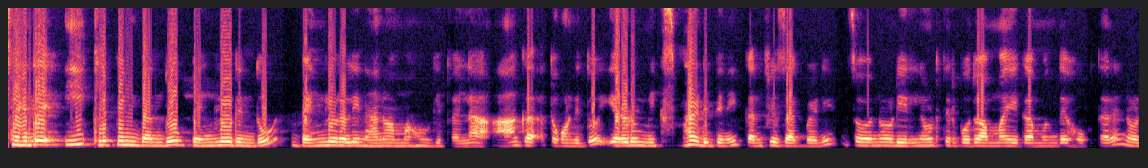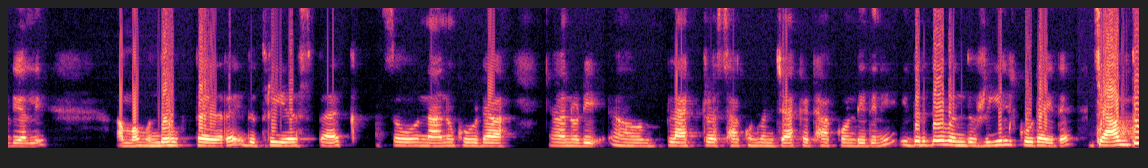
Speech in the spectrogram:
ಸ್ನೇಹಿತರೆ, ಈ ಕ್ಲಿಪ್ಪಿಂಗ್ ಬಂದು ಬೆಂಗಳೂರಿಂದು, ಬೆಂಗಳೂರಲ್ಲಿ ನಾನು, ಅಮ್ಮ ಹೋಗಿದ್ವಲ್ಲ, ಆಗ ತಗೊಂಡಿದ್ದು ಎರಡು ಮಿಕ್ಸ್ ಮಾಡಿದ್ದೀನಿ. ಕನ್ಫ್ಯೂಸ್ ಆಗಬೇಡಿ. ಸೊ ನೋಡಿ, ಇಲ್ಲಿ ನೋಡ್ತಿರ್ಬೋದು, ಅಮ್ಮ ಈಗ ಮುಂದೆ ಹೋಗ್ತಾರೆ. ನೋಡಿ, ಅಲ್ಲಿ ಅಮ್ಮ ಮುಂದೆ ಹೋಗ್ತಾ ಇದ್ದಾರೆ. ಇದು ತ್ರೀ ಇಯರ್ಸ್ ಬ್ಯಾಕ್ ಸೊ ನಾನು ಕೂಡ ನೋಡಿ ಬ್ಲ್ಯಾಕ್ ಡ್ರೆಸ್ ಹಾಕೊಂಡು ಒಂದು ಜಾಕೆಟ್ ಹಾಕೊಂಡಿದ್ದೀನಿ. ಇದ್ರದ್ದೇ ಒಂದು ರೀಲ್ ಕೂಡ ಇದೆ. ಯಾವ್ದು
